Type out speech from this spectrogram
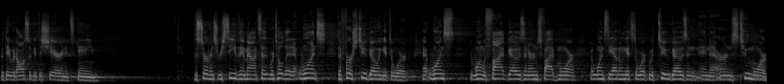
but they would also get to share in its gain the servants receive the amount. So we're told that at once the first two go and get to work. At once the one with five goes and earns five more. At once the other one gets to work with two goes and, and uh, earns two more.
